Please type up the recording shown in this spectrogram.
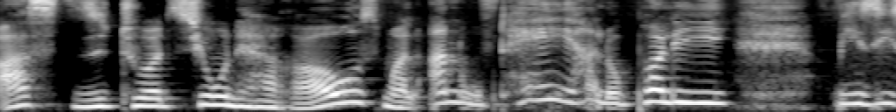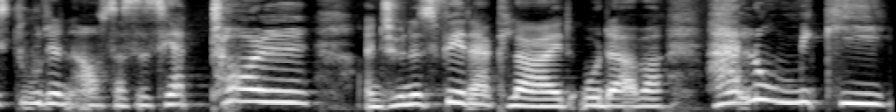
Astsituation heraus mal anruft, hey, hallo Polly, wie siehst du denn aus? Das ist ja toll, ein schönes Federkleid. Oder aber, hallo Mickey,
